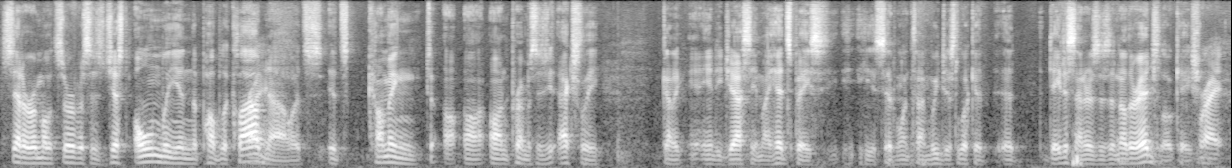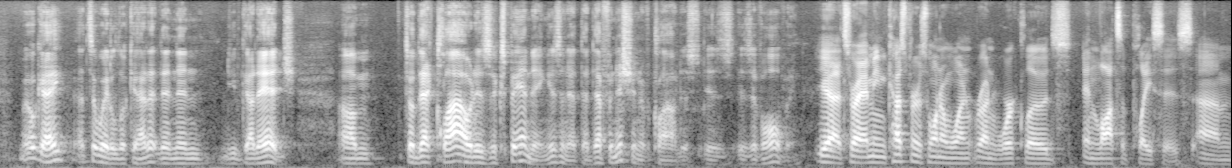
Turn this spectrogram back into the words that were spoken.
set of remote services just only in the public cloud Right. now. It's it's coming to, on, on premises. Actually, got Andy Jassy in my headspace. He, he said one time we just look at, at data centers is another edge location. Right. Okay, that's a way to look at it. And then you've got edge. Um, so that cloud is expanding, isn't it? The definition of cloud is, is, is evolving. Yeah, that's right. I mean, customers want to run workloads in lots of places, um,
